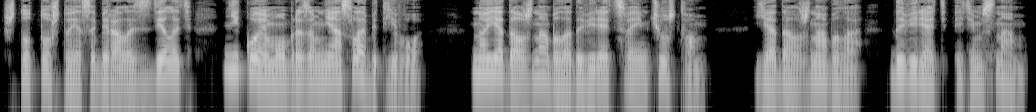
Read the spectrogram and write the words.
что то, что я собиралась сделать, никоим образом не ослабит его, но я должна была доверять своим чувствам. Я должна была доверять этим снам.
